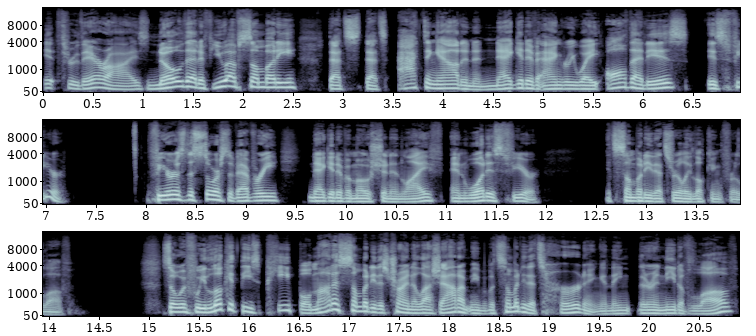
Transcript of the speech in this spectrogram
it through their eyes know that if you have somebody that's that's acting out in a negative angry way all that is is fear fear is the source of every negative emotion in life and what is fear it's somebody that's really looking for love so if we look at these people not as somebody that's trying to lash out at me, but somebody that's hurting and they, they're in need of love,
